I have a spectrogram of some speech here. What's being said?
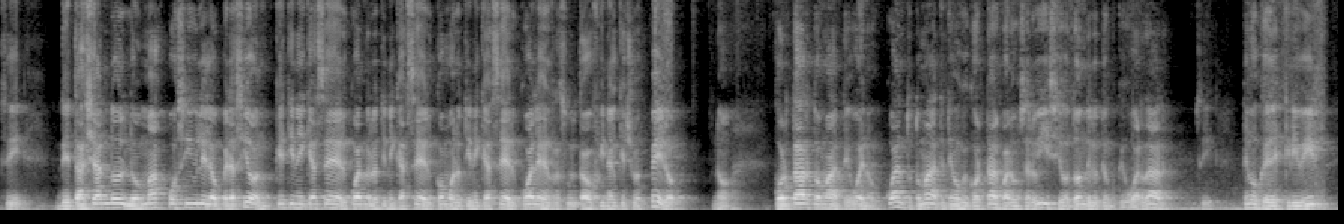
¿sí? detallando lo más posible la operación, qué tiene que hacer, cuándo lo tiene que hacer, cómo lo tiene que hacer, cuál es el resultado final que yo espero, ¿no? Cortar tomate, bueno, ¿cuánto tomate tengo que cortar para un servicio? ¿Dónde lo tengo que guardar? ¿Sí? Tengo que describir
